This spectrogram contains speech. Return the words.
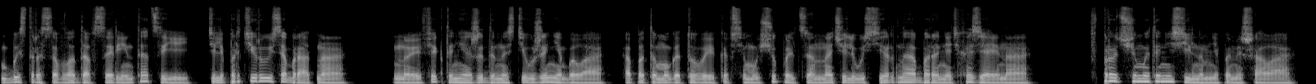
Быстро совладав с ориентацией, телепортируюсь обратно. Но эффекта неожиданности уже не было, а потому готовые ко всему щупальца начали усердно оборонять хозяина. Впрочем, это не сильно мне помешало.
